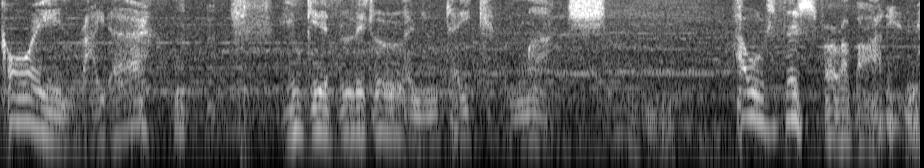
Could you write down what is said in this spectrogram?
coin, Rider. You give little and you take much. How's this for a bargain?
